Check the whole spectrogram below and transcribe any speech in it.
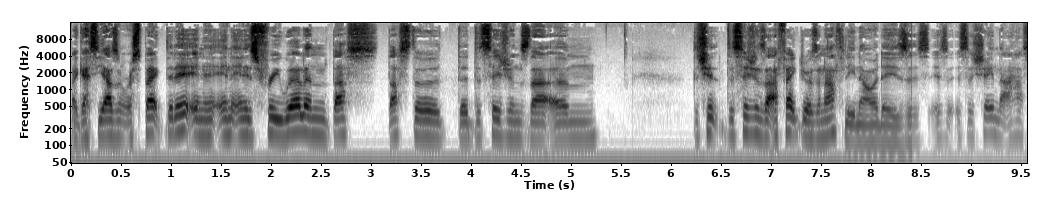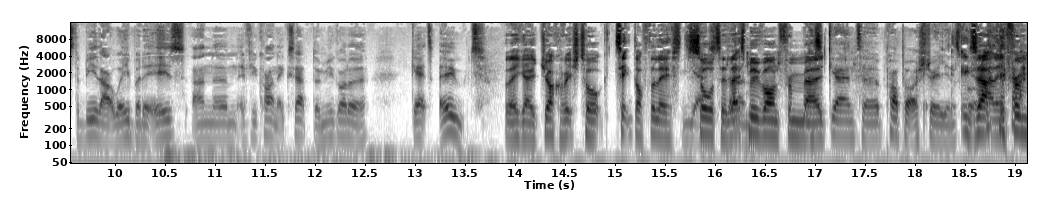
I guess he hasn't respected it in in, in his free will, and that's that's the the decisions that um. The decisions that affect you as an athlete nowadays is it's, it's a shame that it has to be that way, but it is. And um, if you can't accept them, you gotta get out. there you go Djokovic talk ticked off the list Yes, sorted let's move on from uh, Let's get into proper Australian sport. exactly from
